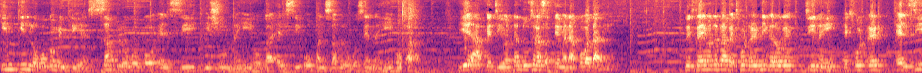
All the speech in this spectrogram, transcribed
किन किन लोगों को मिलती है। सब लोगों को एलसी इशू नहीं होगा एलसी ओपन सब लोगों से नहीं होगा। ये आपके जीवन का दूसरा सत्य मैंने आपको बता दिया। तो इसका ये मतलब आप एक्सपोर्ट ट्रेड नहीं करोगे? जी नहीं। एक्सपोर्ट ट्रेड एलसी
